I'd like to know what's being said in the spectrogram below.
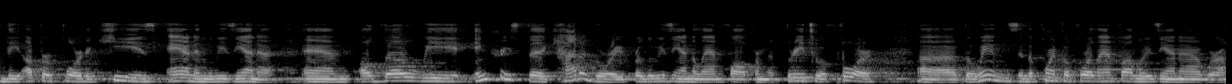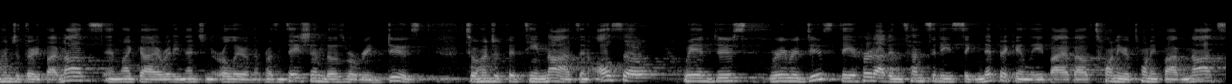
the upper Florida Keys, and in Louisiana. And although we increased the category for Louisiana landfall from a three to a four, uh, the winds in the point before landfall in Louisiana were 135 knots. And like I already mentioned earlier in the presentation, those were reduced to 115 knots. And also, we, induced, we reduced the hurricane intensity significantly by about 20 or 25 knots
